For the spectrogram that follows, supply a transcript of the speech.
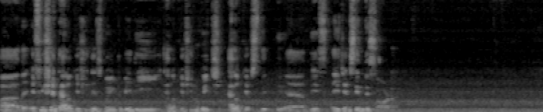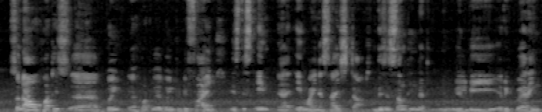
uh, the efficient allocation is going to be the allocation which allocates the, uh, these agents in this order so now what is uh, going, uh, what we are going to define is this a, uh, a minus i star. This is something that we will be requiring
